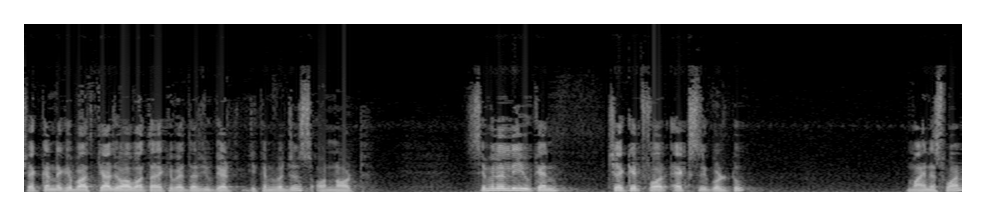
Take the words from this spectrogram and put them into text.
چیک کرنے کے بعد کیا جواب آتا ہے کہ whether you get the convergence or not similarly you can check it for x equal to minus one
